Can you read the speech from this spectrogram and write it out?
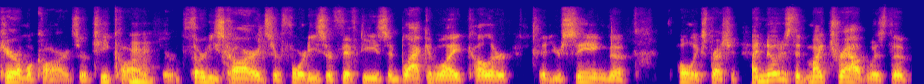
caramel cards or T hmm. cards or 30s cards or 40s or 50s in black and white color that you're seeing the whole expression. I noticed that Mike Trout was the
